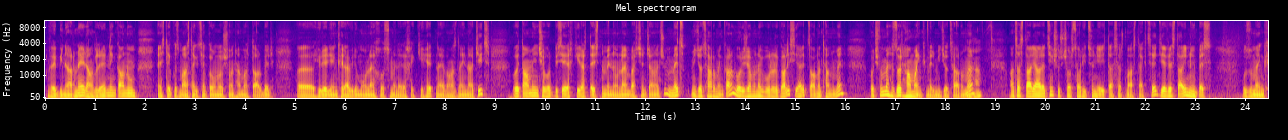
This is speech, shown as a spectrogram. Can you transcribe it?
վեբինարներ անգլերեն ենք անում, հենց տեկուս մասնակցության կողմնորոշման համար տարբեր հյուրերի են հրավիրում on-line խոսում են երեխեքի հետ, նաև անձնային աճից, ու այդ ամեն ինչը որպես երեխեք իրար տեսնում են on-line, բայց չեն ճանաչում, մեծ միջոցառում են կանում, որի ժամանակ բոլորը գալիս իրար հետ ծանոթանում են, կոչվում է հզոր համայնք մեր միջոցառումը։ Անցած տարի արեցինք շուրջ 450 երիտասարդ մասնակցեց եւ այս տարի նույնպես ուզում ենք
